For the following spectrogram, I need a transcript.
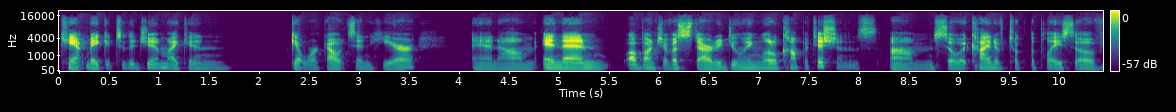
can't make it to the gym, I can get workouts in here. And um and then a bunch of us started doing little competitions. Um so it kind of took the place of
